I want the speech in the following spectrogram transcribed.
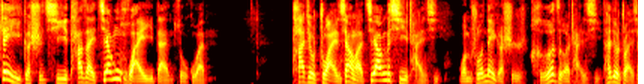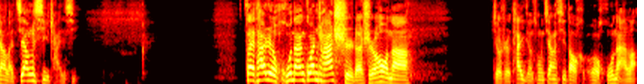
这一个时期，他在江淮一带做官，他就转向了江西禅系。我们说那个是菏泽禅系，他就转向了江西禅系。在他任湖南观察使的时候呢，就是他已经从江西到呃湖南了。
